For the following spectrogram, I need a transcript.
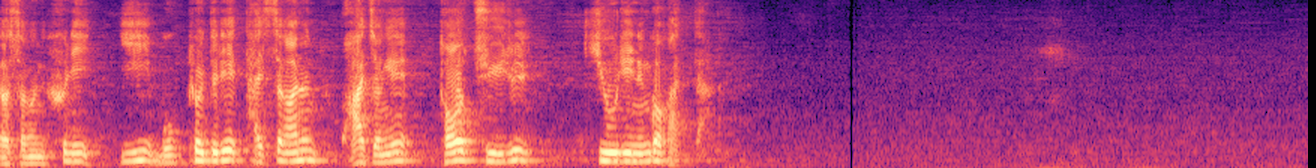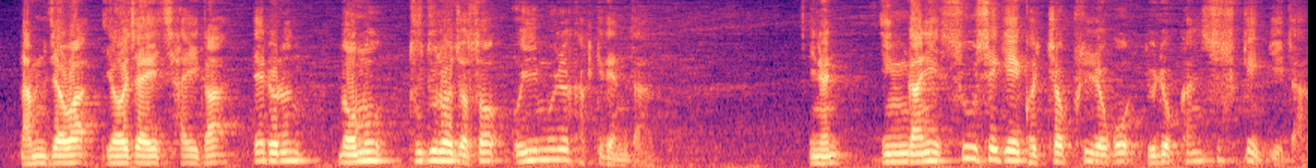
여성은 흔히 이 목표들이 달성하는 과정에 더 주의를 기울이는 것 같다. 남자와 여자의 차이가 때로는 너무 두드러져서 의문을 갖게 된다. 이는 인간이 수세기에 걸쳐 풀려고 노력한 수수께끼이다.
